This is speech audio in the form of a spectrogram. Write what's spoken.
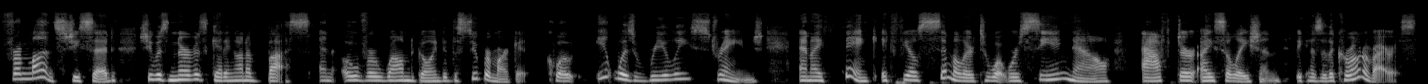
For months, she said, she was nervous getting on a bus and overwhelmed going to the supermarket. Quote, it was really strange. And I think it feels similar to what we're seeing now after isolation because of the coronavirus.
